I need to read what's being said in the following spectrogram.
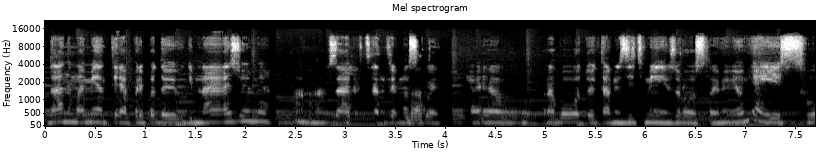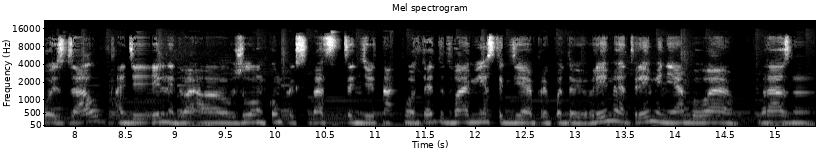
в данный момент я преподаю в гимназиуме, в зале в центре Москвы. Да. Я работаю там с детьми и взрослыми. И у меня есть свой зал, отдельный два, а, в жилом комплексе 2019. Вот это два места, где я преподаю. Время от времени я бываю в разных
